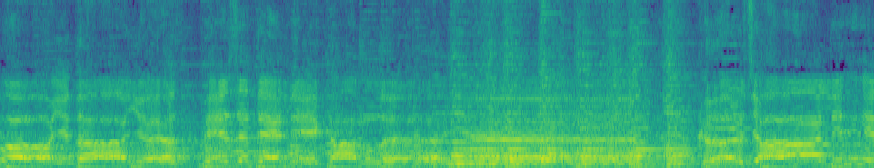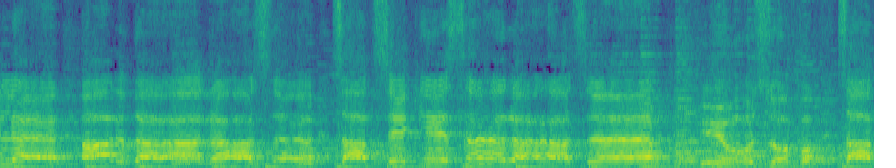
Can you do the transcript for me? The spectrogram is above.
boydayız. Biz delikanlıyız. Sat sekiz sırası. Yusuf sat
